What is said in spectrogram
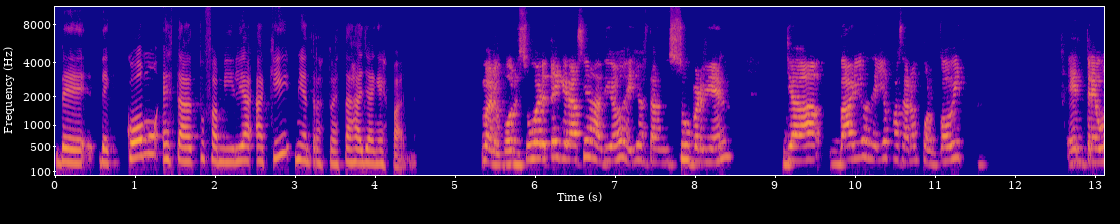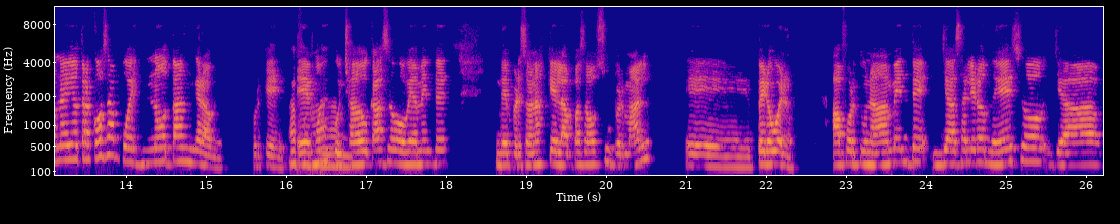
de, de cómo está tu familia aquí mientras tú estás allá en España. Bueno, por suerte y gracias a Dios, ellos están súper bien. Ya varios de ellos pasaron por COVID. Entre una y otra cosa, pues no tan grave, porque hemos escuchado casos, obviamente, de personas que la han pasado súper mal. Eh, pero bueno, afortunadamente ya salieron de eso, ya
